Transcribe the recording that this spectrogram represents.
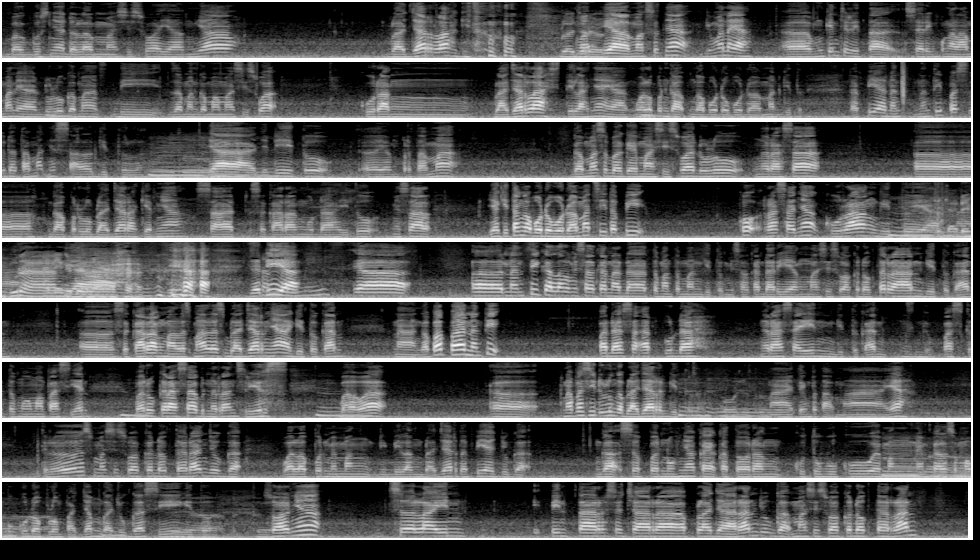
bagusnya adalah mahasiswa yang ya belajar lah gitu. Belajar Ma ya? maksudnya gimana ya? Uh, mungkin cerita sharing pengalaman ya. Dulu hmm. gama di zaman gama mahasiswa kurang belajar lah istilahnya ya walaupun nggak hmm. nggak bodoh-bodoh amat gitu. Tapi ya nanti, nanti pas udah tamat nyesal gitu loh. Hmm. ya jadi itu uh, yang pertama gama sebagai mahasiswa dulu ngerasa nggak uh, perlu belajar akhirnya saat sekarang udah itu misal ya kita nggak bodoh-bodoh amat sih tapi kok rasanya kurang gitu hmm, ya. Tidak ada yang kurang ada gitu ya, ya. Jadi ya ya uh, nanti kalau misalkan ada teman-teman gitu misalkan dari yang mahasiswa kedokteran gitu kan uh, sekarang males-males belajarnya gitu kan. Nah nggak apa-apa nanti pada saat udah ngerasain gitu kan hmm. pas ketemu sama pasien hmm. baru kerasa beneran serius hmm. bahwa uh, kenapa sih dulu nggak belajar gitu hmm. oh, gitu nah itu yang pertama ya terus mahasiswa kedokteran juga walaupun memang dibilang belajar tapi ya juga nggak sepenuhnya kayak kata orang kutu buku emang hmm. nempel sama buku 24 jam nggak juga sih yeah, gitu betul. soalnya selain pintar secara pelajaran juga mahasiswa kedokteran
